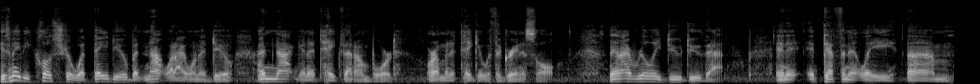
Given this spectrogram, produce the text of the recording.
is maybe closer to what they do, but not what I want to do, I'm not going to take that on board, or I'm going to take it with a grain of salt. Then I really do do that, and it, it definitely um,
